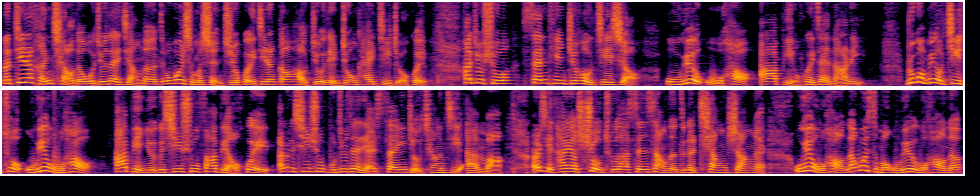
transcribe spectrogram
那今天很巧的，我就在讲呢，这个为什么沈智慧今天刚好九点钟开记者会，他就说三天之后揭晓，五月五号阿扁会在哪里？如果没有记错，五月五号。阿扁有一个新书发表会，啊，那个新书不就在讲三一九枪击案吗？而且他要秀出他身上的这个枪伤，哎，五月五号，那为什么五月五号呢？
